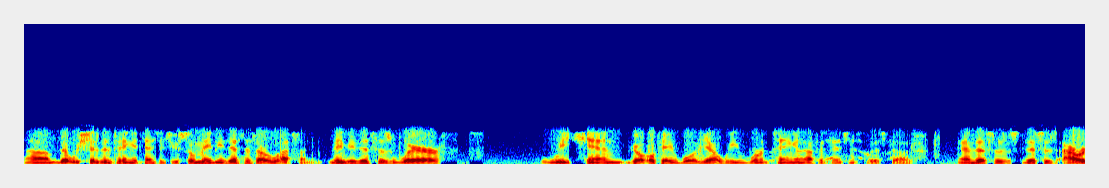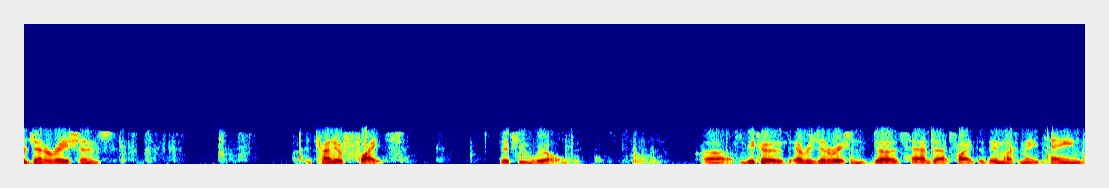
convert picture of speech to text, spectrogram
um, that we should have been paying attention to. So maybe this is our lesson. Maybe this is where we can go. Okay, well, yeah, we weren't paying enough attention to this stuff, and this is this is our generation's kind of fights, if you will, uh, because every generation does have that fight that they must maintain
